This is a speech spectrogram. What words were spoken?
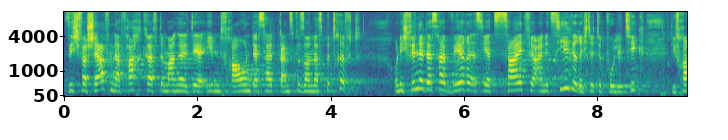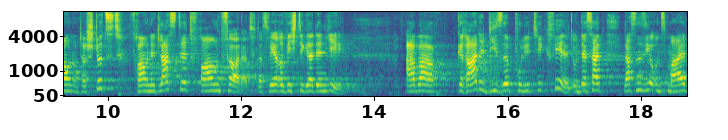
sich verschärfender Fachkräftemangel, der eben Frauen deshalb ganz besonders betrifft. Und ich finde, deshalb wäre es jetzt Zeit für eine zielgerichtete Politik, die Frauen unterstützt, Frauen entlastet, Frauen fördert. Das wäre wichtiger denn je. Aber gerade diese Politik fehlt. Und deshalb lassen Sie uns mal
